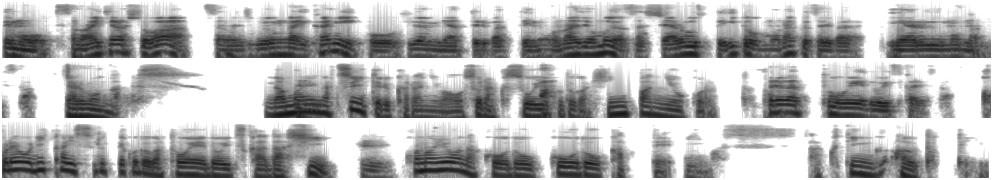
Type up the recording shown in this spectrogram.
でも、その相手の人は、その自分がいかにこう、ひどい目に遭ってるかっていうのを同じ思いをさせてやろうって意図もなくそれがやるもんなんですか？やるもんなんです。名前がついてるからにはおそらくそういうことが頻繁に起こる。それが東映同一化ですか？これを理解するってことが東映同一化だし、うん。このような行動を行動化って言います。アクティングアウトっていう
